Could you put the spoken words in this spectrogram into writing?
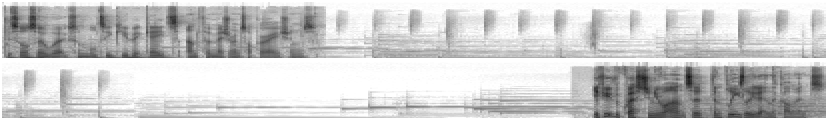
This also works for multi-qubit gates and for measurement operations. If you have a question you want answered, then please leave it in the comments.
